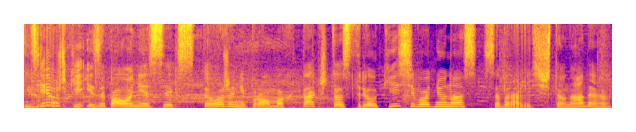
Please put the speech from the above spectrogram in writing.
девушки из Аполлония Сикс тоже не промах, так что стрелки сегодня у нас собрались что надо.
